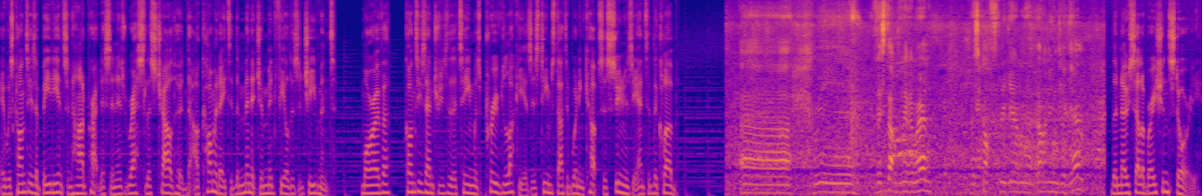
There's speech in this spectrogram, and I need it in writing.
it was Kante's obedience and hard practice in his restless childhood that accommodated the miniature midfielder's achievement. Moreover, Kante's entry to the team was proved lucky as his team started winning cups as soon as he entered the club. Uh, we, they start very well. The no celebration story.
